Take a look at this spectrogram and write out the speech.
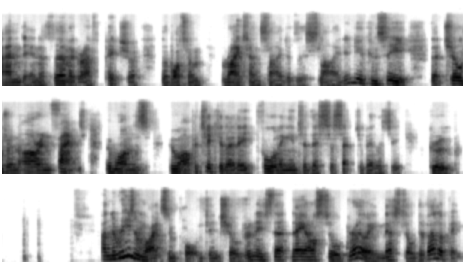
and in a thermograph picture, the bottom right-hand side of this slide. And you can see that children are in fact the ones who are particularly falling into this susceptibility group. And the reason why it's important in children is that they are still growing, they're still developing,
